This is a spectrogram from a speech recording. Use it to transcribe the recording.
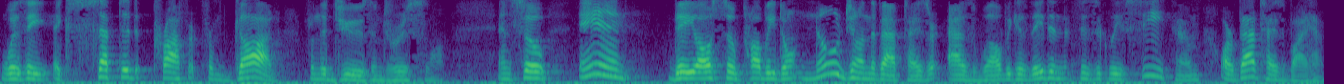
was a accepted prophet from God from the Jews in Jerusalem. And so, and they also probably don't know John the Baptizer as well because they didn't physically see him or baptized by him.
